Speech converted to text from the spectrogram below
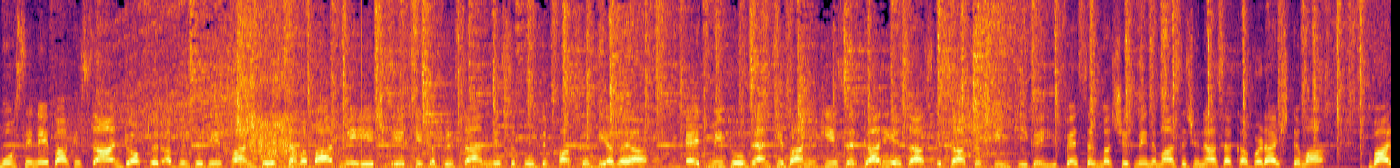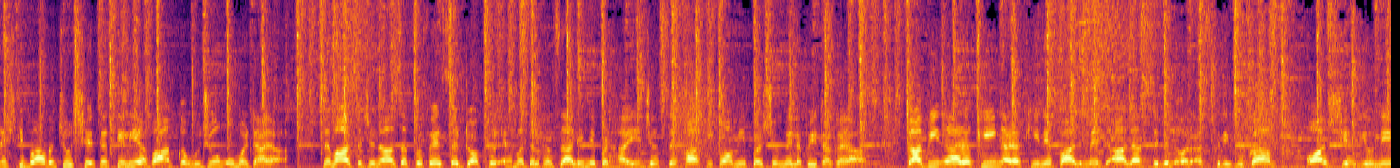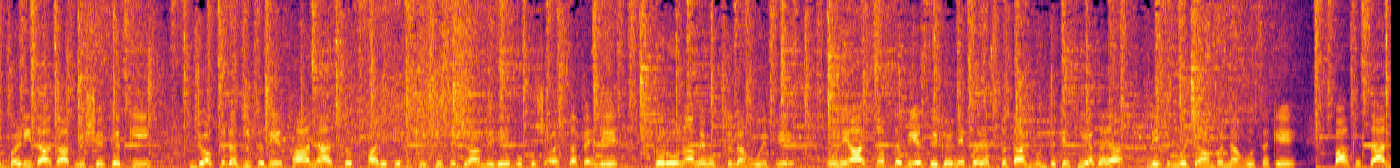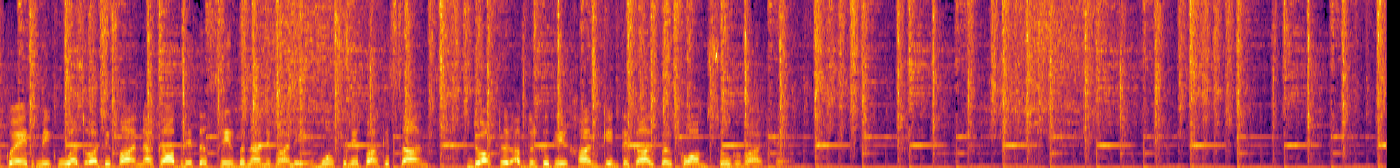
मोहसिन ने पाकिस्तान डॉक्टर अब्दुल कदीर खान को इस्लामाबाद में एच एट के कब्रिस्तान में सपोर्ट खाक कर दिया गया। एटमी प्रोग्राम के बानी की सरकारी एजाज के साथ तस्लीम की गई। फैसल मस्जिद में नमाज़ जनाजा का बड़ा इज्तम। बारिश के बावजूद शिरकत के लिए अवाम का हजूम उमट आया। नमाज़ जनाजा प्रोफेसर डॉक्टर अहमद अल ने पढ़ाई, जिससे खाकी कौमी परचम में लपेटा गया। काबीना अरकान अरकान पार्लियामेंट, आला सिविल और अस्करी हुकाम और शहरियों ने बड़ी तादाद में शिरकत की। डॉक्टर अब्दुल कदीर खान आज सुबह हालत हकीकी से जा मिले, वो कुछ अर्सा पहले कोरोना में मुब्तला हुए थे। उन्हें आज सुबह तबीयत बिगड़ने पर अस्पताल मुंतकिल किया गया, लेकिन वो जाम न हो सके। पाकिस्तान को एटमी कुत और दिफा नाकाबले तस्वीर बनाने वाले मोहसिन पाकिस्तान डॉक्टर अब्दुल कदीर खान के इंतकाल पर कौम सोगवार है।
